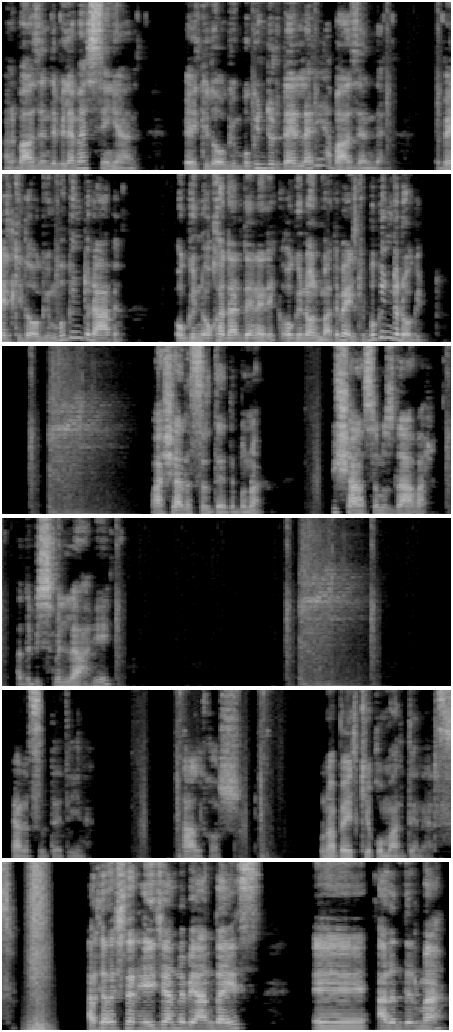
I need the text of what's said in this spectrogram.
Hani bazen de bilemezsin yani. Belki de o gün bugündür derler ya bazen de. E Belki de o gün bugündür abi. O gün o kadar denedik. O gün olmadı. Belki bugündür o gün. Başarısız dedi buna. Bir şansımız daha var. Hadi bismillahi. Yarısı dedi yine. Sağlık olsun. Buna belki kumar deneriz. Arkadaşlar heyecanlı bir andayız. Ee, arındırma.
